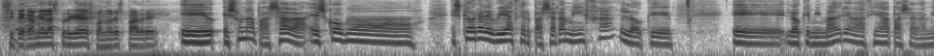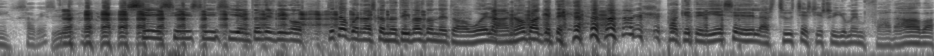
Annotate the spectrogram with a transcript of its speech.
Si te cambian las prioridades cuando eres padre, Eh, es una pasada. Es como. Es que ahora le voy a hacer pasar a mi hija lo que. Eh, lo que mi madre me hacía pasar a mí, ¿sabes? Sí, sí, sí, sí. Entonces digo, ¿tú te acuerdas cuando te ibas donde tu abuela, no? Para que te, para que te diese las chuches y eso, yo me enfadaba.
